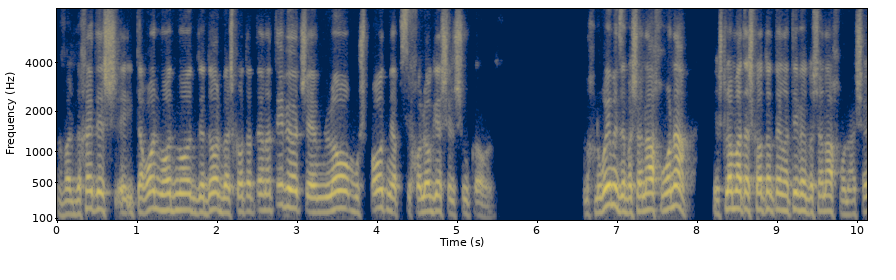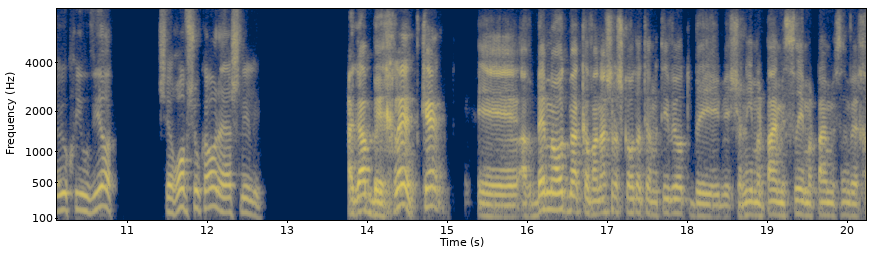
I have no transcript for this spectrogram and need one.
אבל בהחלט יש יתרון מאוד מאוד גדול בהשקעות אלטרנטיביות שהן לא מושפעות מהפסיכולוגיה של שוק ההון. אנחנו רואים את זה בשנה האחרונה, יש לא מעט השקעות אלטרנטיביות בשנה האחרונה שהיו חיוביות, שרוב שוק ההון היה שלילי. אגב, בהחלט, כן. Uh, הרבה מאוד מהכוונה של השקעות אלטרנטיביות בשנים 2020-2021,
